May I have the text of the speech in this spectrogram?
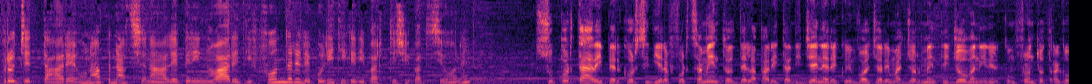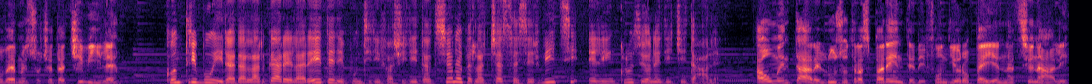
progettare un'app nazionale per innovare e diffondere le politiche di partecipazione, supportare i percorsi di rafforzamento della parità di genere e coinvolgere maggiormente i giovani nel confronto tra governo e società civile, contribuire ad allargare la rete dei punti di facilitazione per l'accesso ai servizi e l'inclusione digitale, aumentare l'uso trasparente dei fondi europei e nazionali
